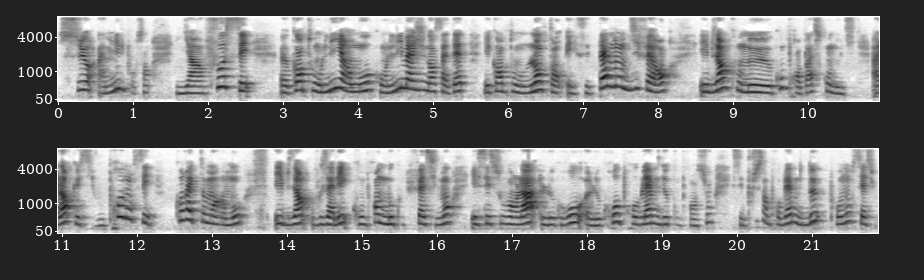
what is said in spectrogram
sûre à 1000%. Il y a un fossé euh, quand on lit un mot, qu'on l'imagine dans sa tête et quand on l'entend. Et c'est tellement différent, eh bien, qu'on ne comprend pas ce qu'on nous dit. Alors que si vous prononcez correctement un mot, eh bien, vous allez comprendre beaucoup plus facilement. Et c'est souvent là le gros, problème de compréhension. C'est plus un problème de prononciation.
